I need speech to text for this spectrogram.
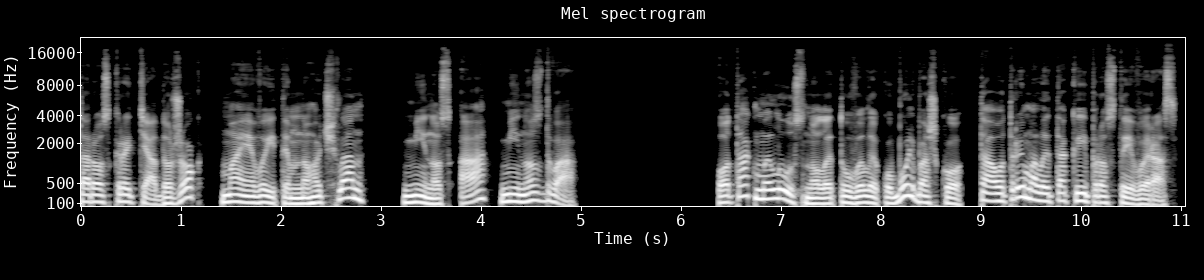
та розкриття дужок має вийти многочлен мінус а мінус 2. Отак ми луснули ту велику бульбашку та отримали такий простий вираз.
